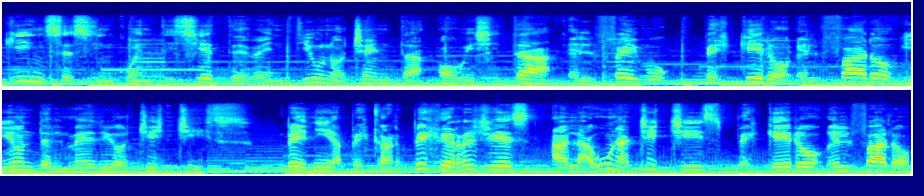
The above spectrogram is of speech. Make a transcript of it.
1557 2180 o visita el Facebook Pesquero El Faro guion del medio Chichis. Vení a pescar pejerreyes a Laguna Chichis Pesquero El Faro.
